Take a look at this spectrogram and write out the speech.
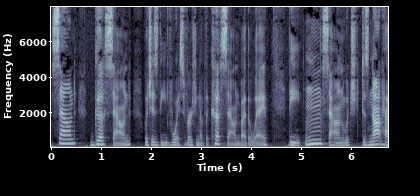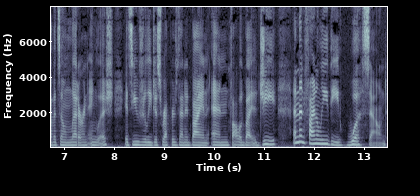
sound, g sound, which is the voice version of the k sound, by the way, the ng sound, which does not have its own letter in English. It's usually just represented by an n followed by a g, and then finally the w sound.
